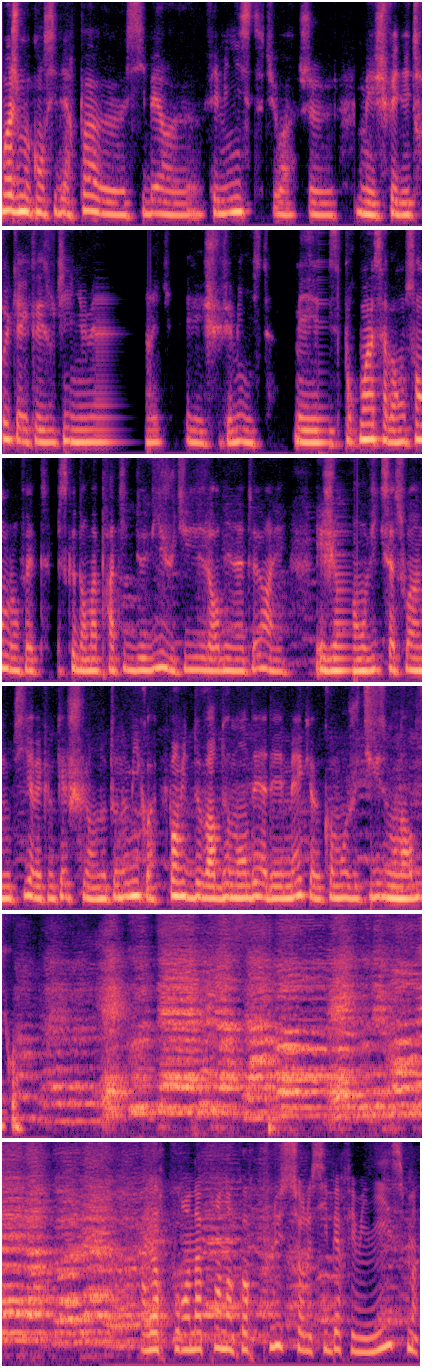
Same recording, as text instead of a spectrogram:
moi, je me considère pas euh, cyber-féministe, euh, tu vois. Mais je fais des trucs avec les outils numériques et je suis féministe. Mais pour moi, ça va ensemble, en fait. Parce que dans ma pratique de vie, j'utilise l'ordinateur et, j'ai envie que ça soit un outil avec lequel je suis en autonomie, quoi. Pas envie de devoir demander à des mecs euh, comment j'utilise mon ordi, quoi. Alors pour en apprendre encore plus sur le cyberféminisme,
